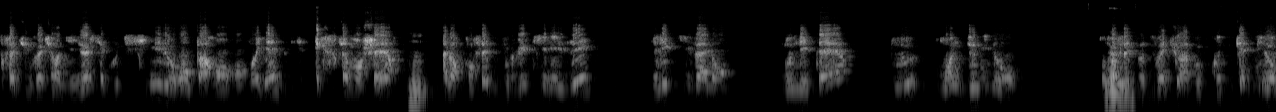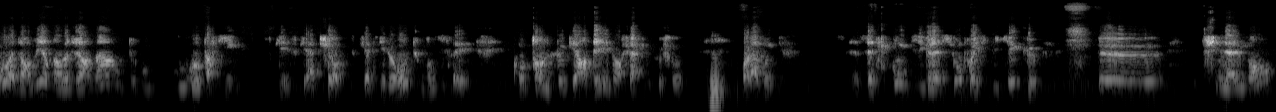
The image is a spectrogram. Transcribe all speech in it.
qu'en fait, une voiture individuelle, ça coûte 6 000 euros par an en moyenne, c'est extrêmement cher, mm. alors qu'en fait, vous l'utilisez l'équivalent monétaire de moins de 2 000 euros. Donc en fait, votre voiture, elle vous coûte 4 000 euros à dormir dans votre jardin ou, au parking, ce qui, est, ce qui est absurde. 4 000 euros, tout le monde serait content de le garder et d'en faire quelque chose. Voilà, donc cette longue digression pour expliquer que euh, finalement,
